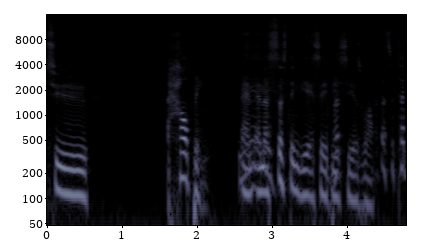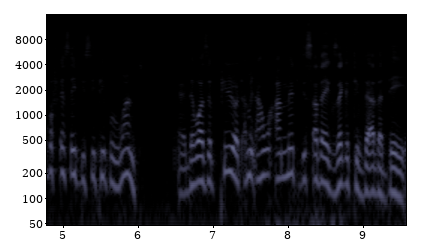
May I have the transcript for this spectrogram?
to helping and, and assisting the SABC as well. But that's the type of SABC people want. Uh, there was a period. I mean, I, I met this other executive the other day,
